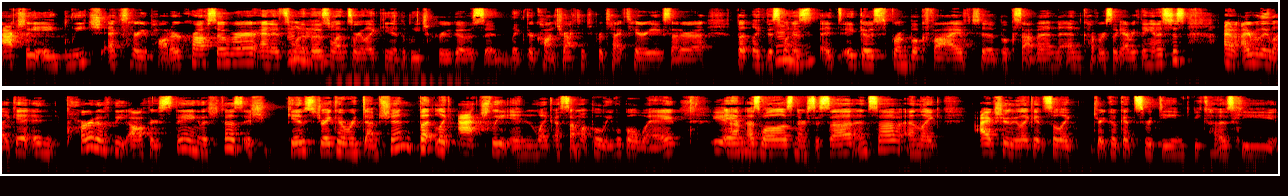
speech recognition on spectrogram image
actually a Bleach X Harry Potter crossover, and it's one of Mhm. those ones where like you know the Bleach crew goes and like they're contracted to protect Harry, etc. But like this one is it, it goes from book five to book seven and covers like everything, and it's just I, I really like it. And part of the author's thing that she does is she gives Draco redemption, but like actually in like a somewhat believable way yeah and as well as Narcissa and stuff. And like, I actually really like it. So like, Draco gets redeemed because he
